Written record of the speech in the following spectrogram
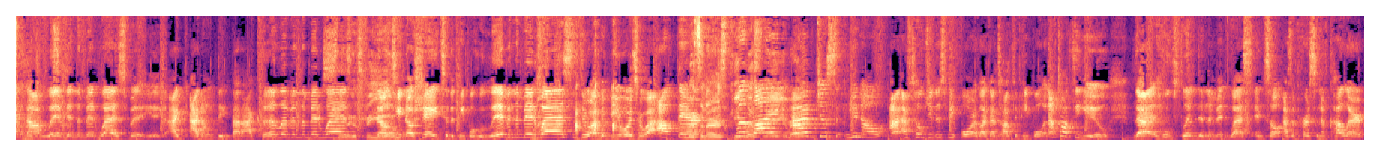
have not 100%. lived in the Midwest, but I, I don't think that I could live in the Midwest. So no tea, no shade to the people who live in the Midwest, to all the viewers who are out there. Listeners, keep but listening, like right. I've just you know I, I've told you this before. Like I talked to people, and I've talked to you that who's lived in the Midwest, and so as a person of color.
